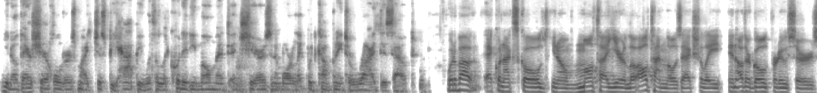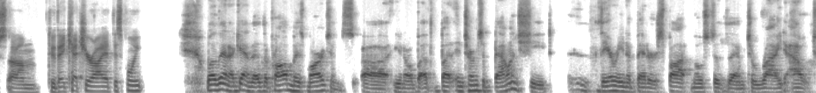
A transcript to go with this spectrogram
you know their shareholders might just be happy with a liquidity moment and shares in a more liquid company to ride this out. What about Equinox Gold? You know, multi-year low, all-time lows actually, and other gold producers. Um, do they catch your eye at this point? Well, then again, the, the problem is margins. Uh, you know, but but in terms of balance sheet, they're in a better spot, most of them, to ride out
